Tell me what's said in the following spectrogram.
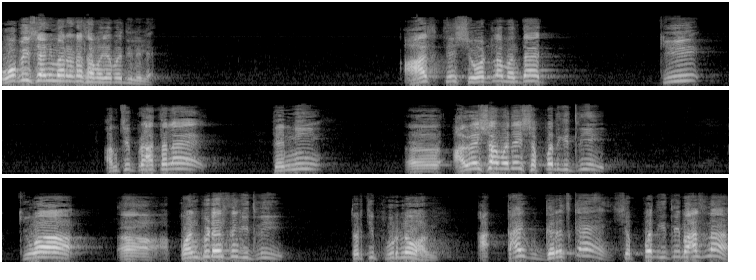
ओबीसी आणि मराठा समाजामध्ये दिलेले आहे आज ते शेवटला म्हणतायत की आमची प्रार्थना आहे त्यांनी आवेशामध्ये शपथ घेतली किंवा कॉन्फिडन्सने घेतली तर ती पूर्ण व्हावी. काय गरज काय शपथ घेतली बाज ना.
